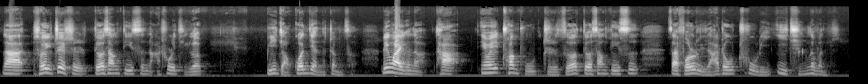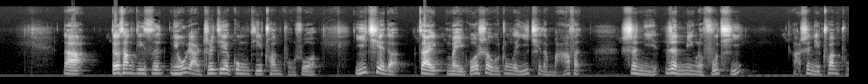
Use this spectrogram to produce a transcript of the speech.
那所以这是德桑迪斯拿出了几个比较关键的政策。另外一个呢，他因为川普指责德桑迪斯在佛罗里达州处理疫情的问题。那德桑迪斯扭脸直接攻击川普，说一切的在美国社会中的一切的麻烦，是你任命了福奇，啊，是你川普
